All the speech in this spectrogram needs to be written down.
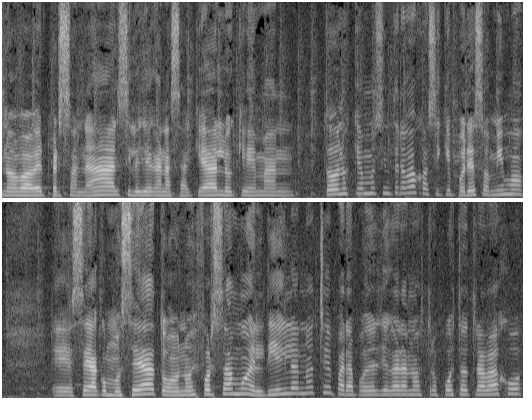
no va a haber personal, si lo llegan a saquear, lo queman, todos nos quedamos sin trabajo, así que por eso mismo, eh, sea como sea, todos nos esforzamos el día y la noche para poder llegar a nuestros puestos de trabajo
